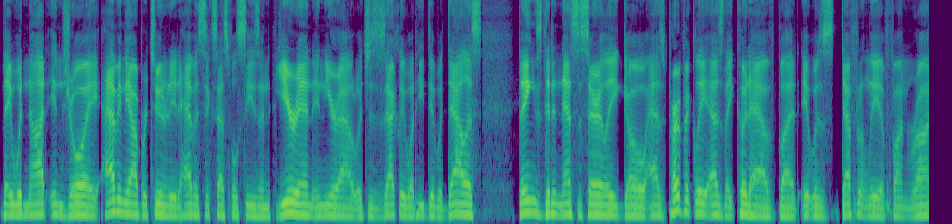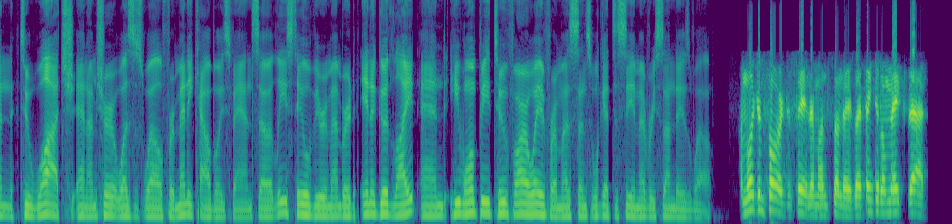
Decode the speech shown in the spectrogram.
they would not enjoy having the opportunity to have a successful season year in and year out, which is exactly what he did with Dallas things didn't necessarily go as perfectly as they could have, but it was definitely a fun run to watch, and I'm sure it was as well for many Cowboys fans. So at least he will be remembered in a good light, and he won't be too far away from us since we'll get to see him every Sunday as well. I'm looking forward to seeing him on Sundays. I think it'll make that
